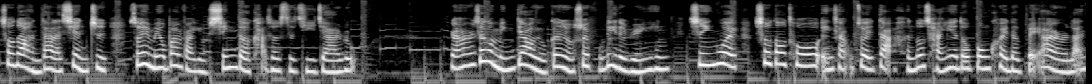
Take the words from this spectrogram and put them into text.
受到很大的限制，所以没有办法有新的卡车司机加入。然而，这个民调有更有说服力的原因，是因为受到脱欧影响最大、很多产业都崩溃的北爱尔兰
